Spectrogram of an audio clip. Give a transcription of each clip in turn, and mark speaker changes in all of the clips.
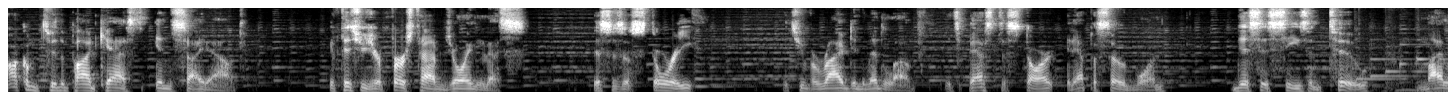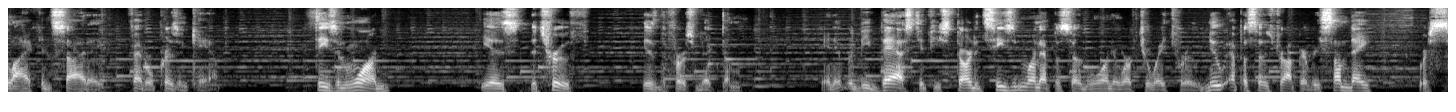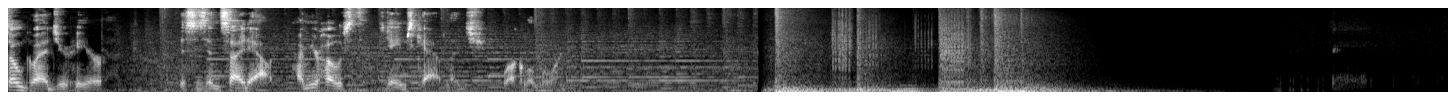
Speaker 1: Welcome to the podcast Inside Out. If this is your first time joining us, this is a story that you've arrived in the middle of. It's best to start at episode one. This is season two My Life Inside a Federal Prison Camp. Season one is The Truth is the First Victim. And it would be best if you started season one, episode one, and worked your way through. New episodes drop every Sunday. We're so glad you're here. This is Inside Out. I'm your host, James Catledge. Welcome aboard.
